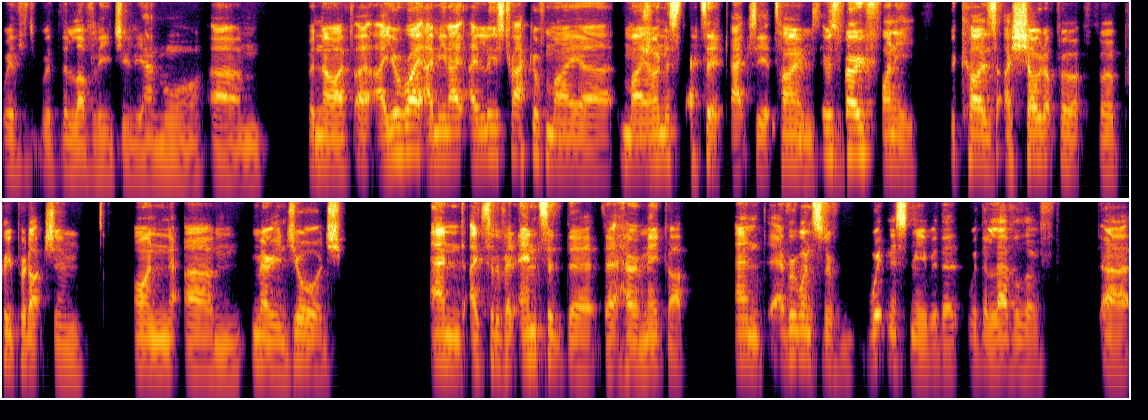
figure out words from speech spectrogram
with with the lovely Julianne Moore. Um, but no, I've, I, I, you're right. I mean, I, I lose track of my uh my own aesthetic actually at times. It was very funny because I showed up for for pre-production on um Mary and George, and I sort of had entered the the hair and makeup, and everyone sort of witnessed me with a with a level of uh,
